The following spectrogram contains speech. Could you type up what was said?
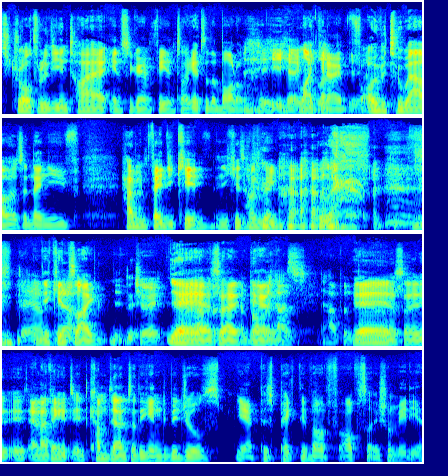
scroll through the entire Instagram feed until I get to the bottom, yeah, like you know, luck, for over two hours, and then you've haven't fed your kid and your kid's hungry. And your kid's yeah. like, True. Yeah, yeah, so, and probably yeah. has happened. yeah, yeah, so it, and I think it, it comes down to the individual's yeah perspective of of social media.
